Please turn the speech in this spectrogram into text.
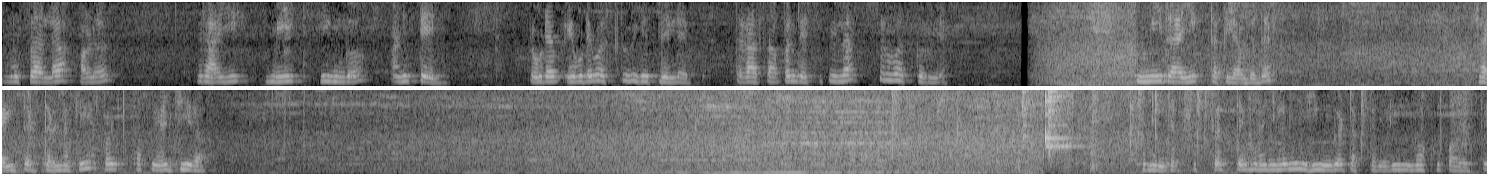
मसाला हळद राई मीठ हिंग आणि तेल एवढ्या एवढे वस्तू मी घेतलेल्या आहेत. तर आता आपण रेसिपीला सुरुवात करूया. मी राई टाकल्या अगोदर. राई तडतडलं की आपण टाकूया जिरा. आणि ह्याच्यात प्रत्येक भाजीला मी हिंग टाकते मला हिंग खूप आवडते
